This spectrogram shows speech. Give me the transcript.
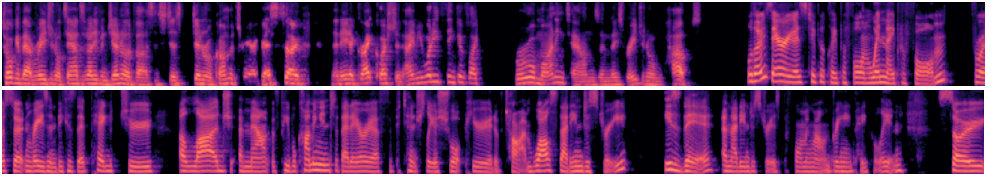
talking about regional towns is not even general advice, it's just general commentary, I guess. So, Anita, great question. Amy, what do you think of like rural mining towns and these regional hubs? Well, those areas typically perform when they perform for a certain reason because they're pegged to a large amount of people coming into that area for potentially a short period of time, whilst that industry is there and that industry is performing well and bringing people in. So,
